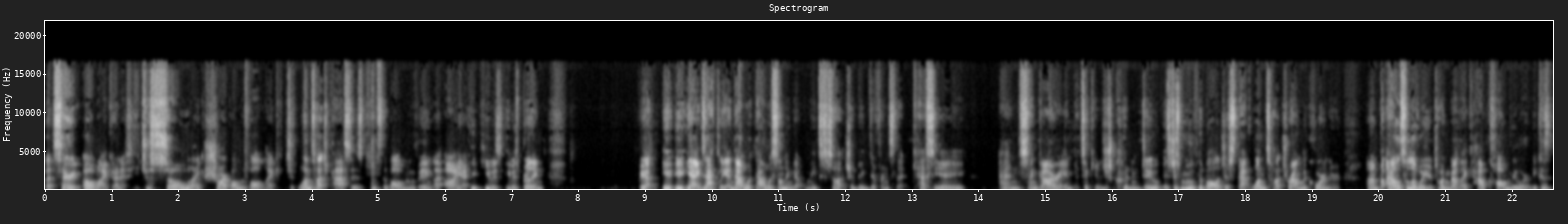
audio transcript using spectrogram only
but Seri, oh my goodness, he's just so like sharp on the ball, like just one touch passes, keeps the ball moving. Like, oh yeah, he, he was, he was brilliant. Yeah, you, you, yeah, exactly. And that w- that was something that made such a big difference that Kessié and Sangare in particular just couldn't do is just move the ball just that one touch around the corner. Um, but I also love what you're talking about, like how calm they were, because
